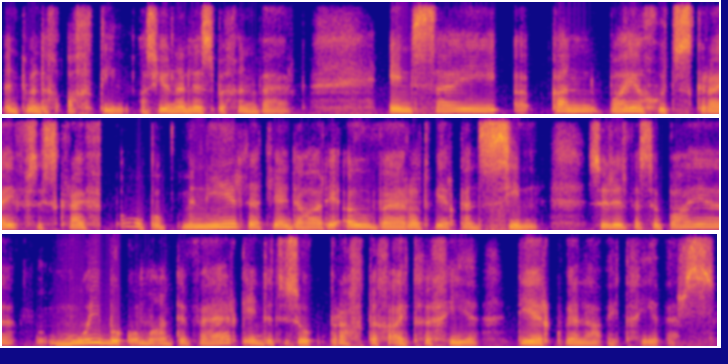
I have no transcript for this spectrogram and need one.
in 2018 as joernalis begin werk. En sy uh, kan baie goed skryf. Sy skryf op 'n manier dat jy daardie ou wêreld weer kan sien. So dit was 'n baie mooi boek om aan te werk en dit is ook pragtig uitgegee deur Kwela Uitgewers.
